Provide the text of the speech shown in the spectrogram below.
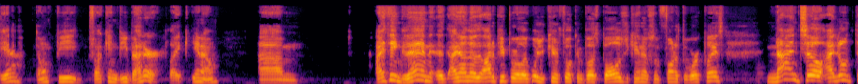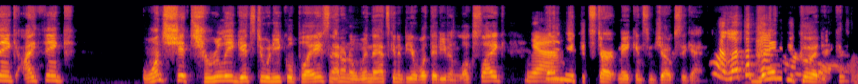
yeah don't be fucking be better like you know um i think then i don't know a lot of people are like well you can't fucking bust balls you can't have some fun at the workplace. Not until i don't think i think once shit truly gets to an equal place and i don't know when that's going to be or what that even looks like Yeah. then you could start making some jokes again. Yeah let the then you could 'cause-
